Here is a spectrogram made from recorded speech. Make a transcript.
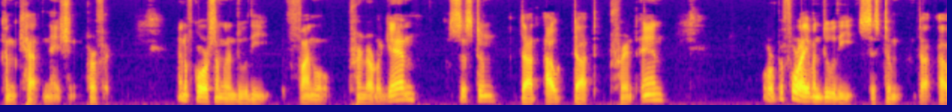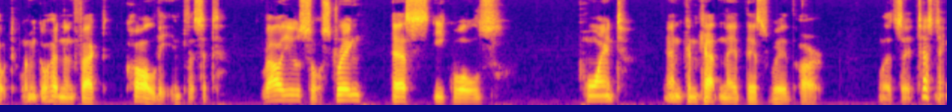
Concatenation. Perfect. And of course, I'm going to do the final printout again. System.out.println. Or before I even do the system.out, let me go ahead and in fact call the implicit value. So string s equals point and concatenate this with our, let's say, testing.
